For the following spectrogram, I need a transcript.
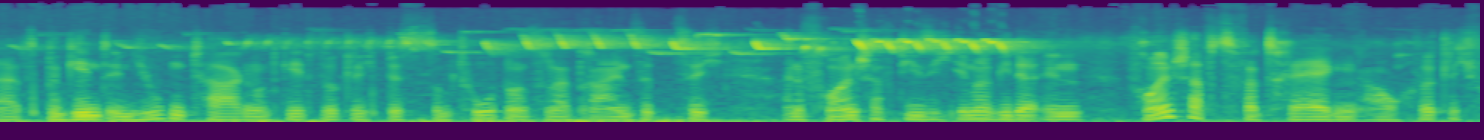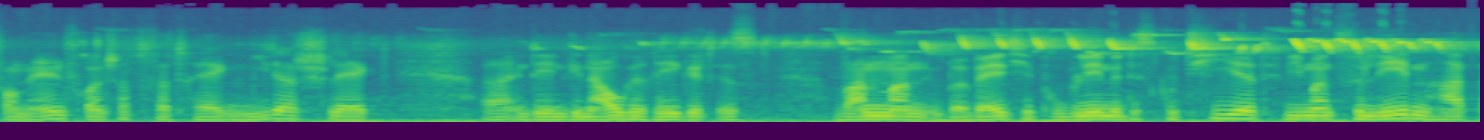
Es äh, beginnt in Jugendtagen und geht wirklich bis zum Tod 1973. Eine Freundschaft, die sich immer wieder in Freundschaftsverträgen, auch wirklich formellen Freundschaftsverträgen niederschlägt, äh, in denen genau geregelt ist, wann man über welche Probleme diskutiert, wie man zu leben hat,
